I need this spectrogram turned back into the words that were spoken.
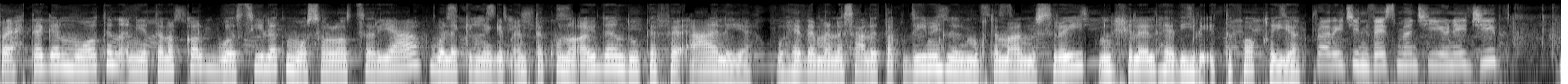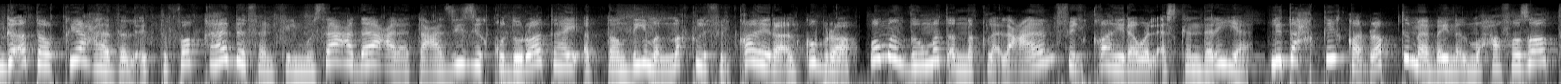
فيحتاج المواطن أن يتنقل بوسيلة مواصلات سريعة ولكن يجب أن تكون أيضا ذو كفاءة عالية وهذا ما نسعى لتقديمه للمجتمع المصري من خلال هذه الاتفاقية. جاء توقيع هذا الاتفاق هدفا في المساعدة على تعزيز قدرات هيئة تنظيم النقل في القاهرة الكبرى ومنظومة النقل العام في القاهرة والأسكندرية لتحقيق الربط ما بين المحافظات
